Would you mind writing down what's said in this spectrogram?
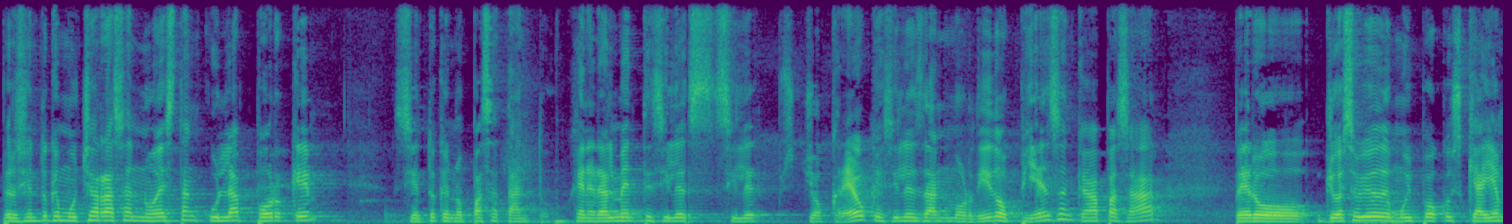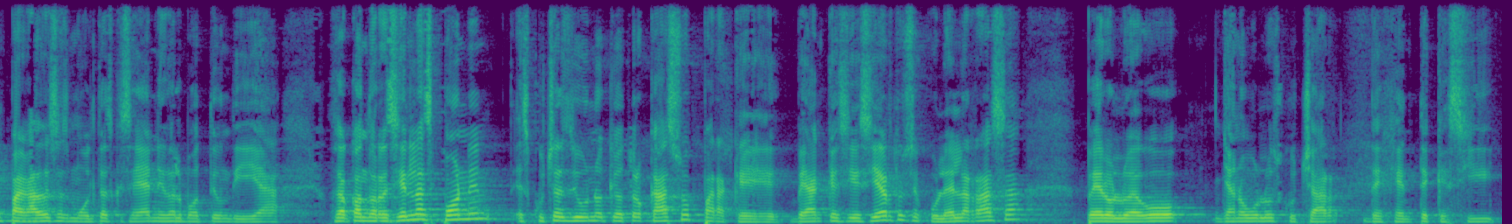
Pero siento que mucha raza no es tan cula porque siento que no pasa tanto. Generalmente sí les, sí les, yo creo que sí les dan mordido, piensan que va a pasar, pero yo he sabido de muy pocos que hayan pagado esas multas, que se hayan ido al bote un día. O sea, cuando recién las ponen, escuchas de uno que otro caso para que vean que sí es cierto y se culé la raza, pero luego ya no vuelvo a escuchar de gente que sí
